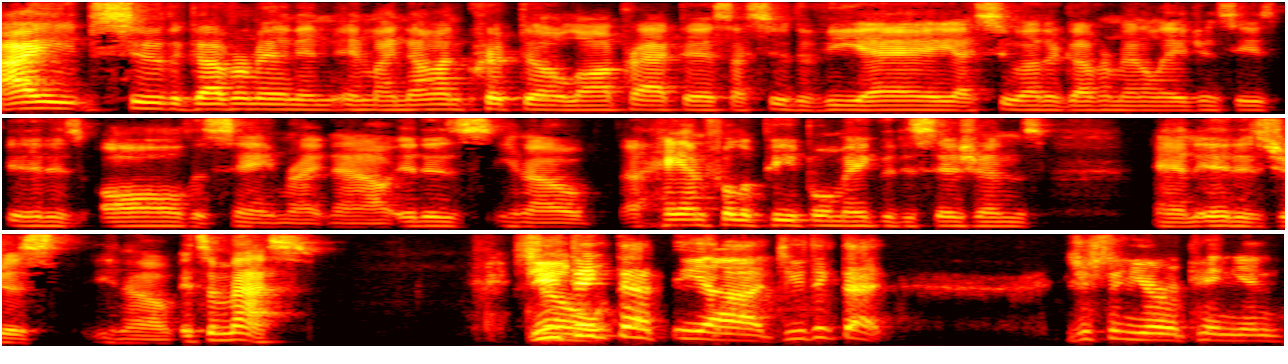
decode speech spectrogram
I sue the government in, in my non crypto law practice. I sue the VA. I sue other governmental agencies. It is all the same right now. It is, you know, a handful of people make the decisions, and it is just, you know, it's a mess. Do so, you think that the, uh, do you think that, just in your opinion,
